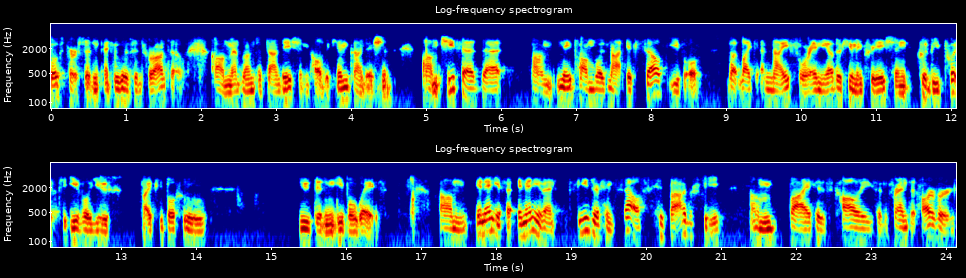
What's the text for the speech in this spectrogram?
spokesperson and who lives in Toronto um, and runs a foundation called the Kim Foundation. Um, she said that um, napalm was not itself evil, but like a knife or any other human creation, could be put to evil use by people who used it in evil ways. Um, in any in any event, Fieser himself, his biography um, by his colleagues and friends at Harvard,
